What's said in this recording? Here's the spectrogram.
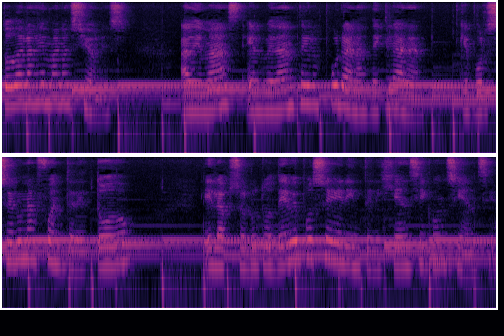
todas las emanaciones. Además, el Vedanta y los Puranas declaran que por ser una fuente de todo, el absoluto debe poseer inteligencia y conciencia.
